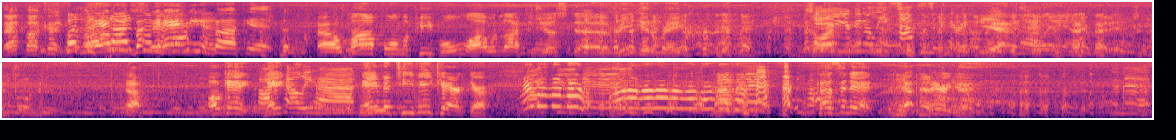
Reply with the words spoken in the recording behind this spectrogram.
That bucket. Any, bu- any bucket. Uh, my former people, I would like to just uh, reiterate. Okay, so you're gonna leave half of the karaoke. Yeah. Yeah. Okay, Hi, name, Kelly hat. name the TV character. Cousin It. Yep, very good. Annette.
